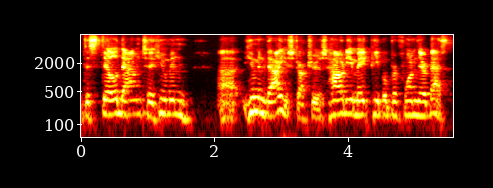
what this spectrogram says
distill down to human uh, human value structures, how do you make people perform their best?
